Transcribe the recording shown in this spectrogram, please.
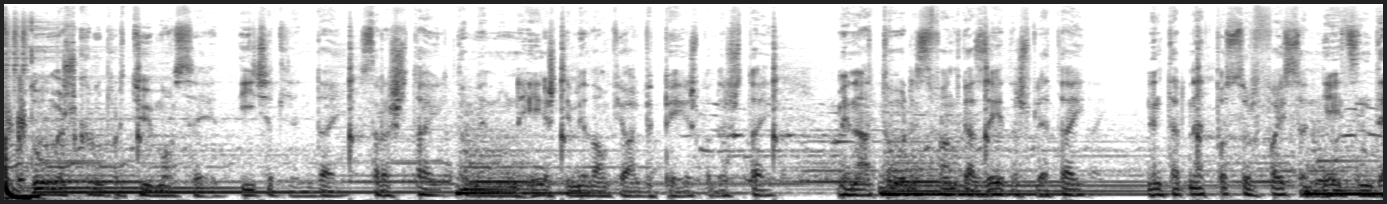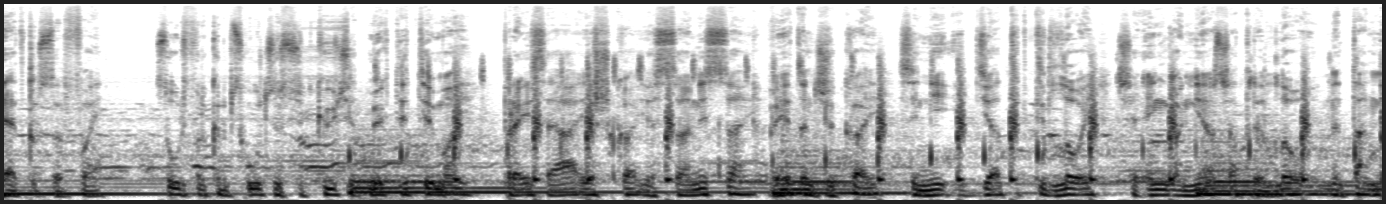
Së të du me shkru për ty mo se Di që të lëndoj S'rreshtoj Tu menu n'heshtje Me i dhan fjalëve peshë Po dështoj Me natyrën sfond gazetën shfletoj Në internet po surfoj S'njejt si n'det kur surfoj Sulfur krip skuqen sytë kyçet Mykti tymoj Prej se ajo shkoj E s'e nisoj Vetën gjykoj Si nji idiot t'këtij lloj Që e ngon njerz ça trilloj N'tan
